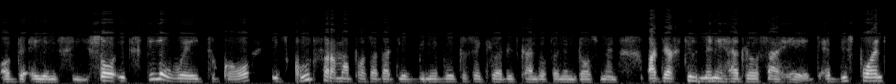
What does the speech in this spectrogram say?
of the ANC. So it's still a way to go. It's good for Ramaphosa that he has been able to secure this kind of an endorsement, but there are still many hurdles ahead. At this point,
